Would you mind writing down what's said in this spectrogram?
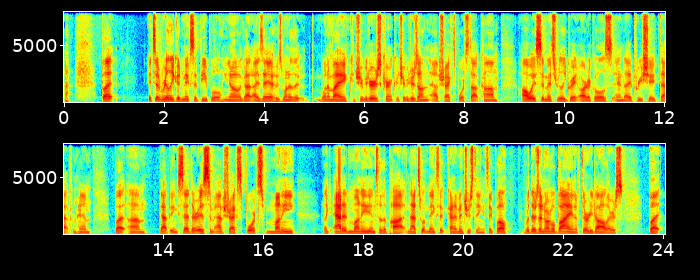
but it's a really good mix of people. You know, I got Isaiah, who's one of the one of my contributors, current contributors on abstractsports.com. Always submits really great articles, and I appreciate that from him. But um, that being said, there is some abstract sports money, like added money into the pot, and that's what makes it kind of interesting. It's like, well, there's a normal buy-in of thirty dollars, but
